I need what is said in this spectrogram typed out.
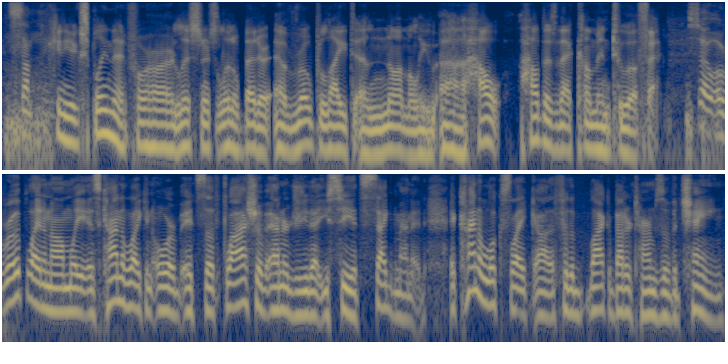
it's something. Can you explain that for our listeners a little better? A rope light anomaly. Uh, how how does that come into effect? So a rope light anomaly is kind of like an orb. It's a flash of energy that you see. It's segmented. It kind of looks like, uh, for the lack of better terms, of a chain.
